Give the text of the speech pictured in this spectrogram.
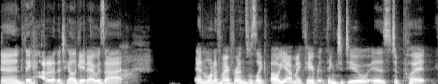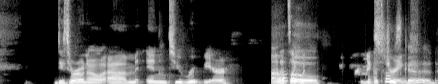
and they had it at the tailgate I was at. And one of my friends was like, "Oh yeah, my favorite thing to do is to put Disaronno um into root beer, Oh, That's like that mixed drink." good.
